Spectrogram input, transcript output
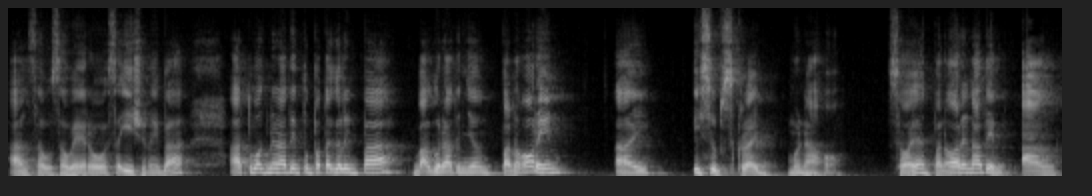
ang sausawero sa issue ng iba. At wag na natin itong patagalin pa. Bago natin yung panoorin, ay isubscribe muna ako. So ayan, panoorin natin ang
